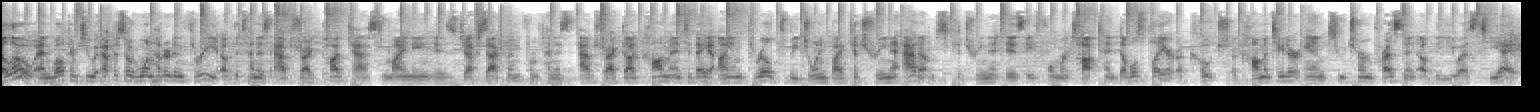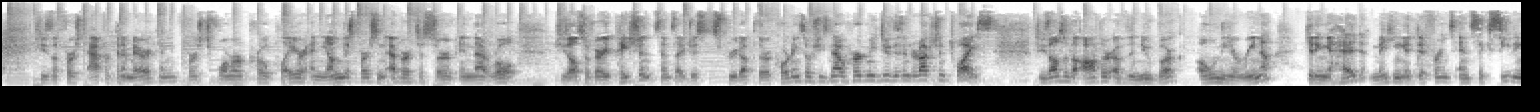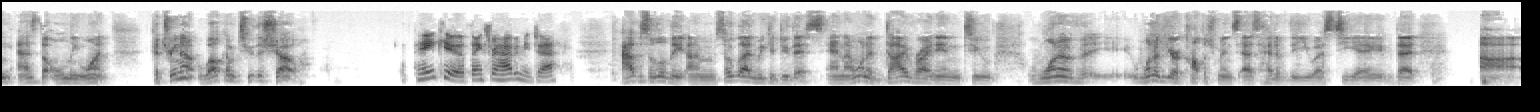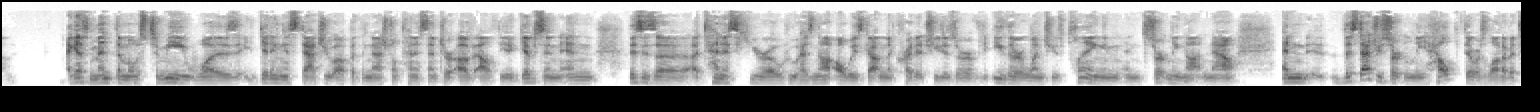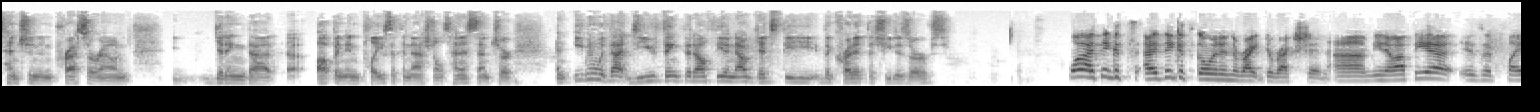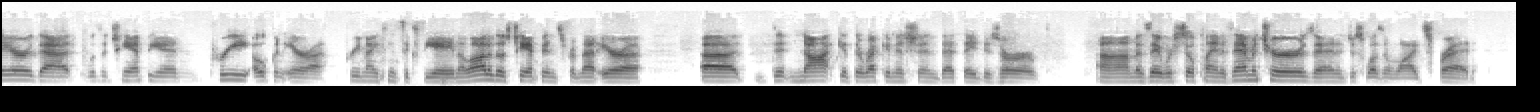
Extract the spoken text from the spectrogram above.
Hello, and welcome to episode 103 of the Tennis Abstract Podcast. My name is Jeff Sackmann from tennisabstract.com, and today I am thrilled to be joined by Katrina Adams. Katrina is a former top 10 doubles player, a coach, a commentator, and two term president of the USTA. She's the first African American, first former pro player, and youngest person ever to serve in that role. She's also very patient since I just screwed up the recording, so she's now heard me do this introduction twice. She's also the author of the new book, Own the Arena Getting Ahead, Making a Difference, and Succeeding as the Only One. Katrina, welcome to the show. Thank you. Thanks for having me, Jeff. Absolutely. I'm so glad we could do this. And I want to dive right into one of one of your accomplishments as head of the USTA that uh, I guess meant the most to me was getting a statue up at the National Tennis Center of Althea Gibson. And this is a, a tennis hero who has not always gotten the credit she deserved, either when she was playing and, and, certainly not now. And the statue certainly helped. There was a lot of attention and press around getting that uh, up and in place at the National Tennis Center. And even with that, do you think that Althea now gets the the credit that she deserves? Well, I think it's I think it's going in the right direction. Um, you know, Althea is a player that was a champion pre-Open era, pre-1968, and a lot of those champions from that era uh, did not get the recognition that they deserved, um, as they were still playing as amateurs, and it just wasn't widespread.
